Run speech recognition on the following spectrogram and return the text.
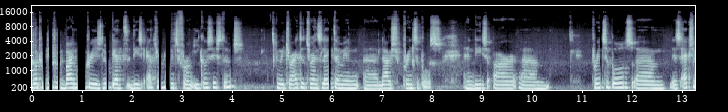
what we did with is look at these attributes from ecosystems. We try to translate them in uh, principles. And these are um, principles, um, is actually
